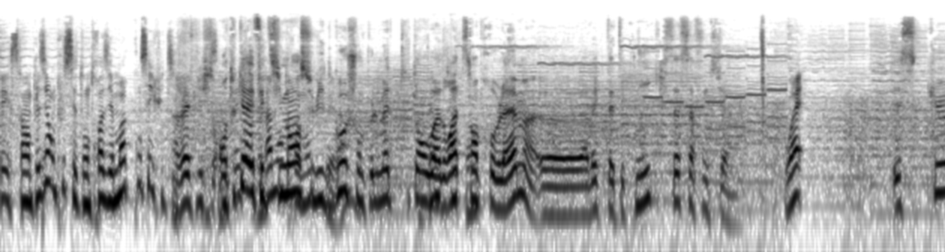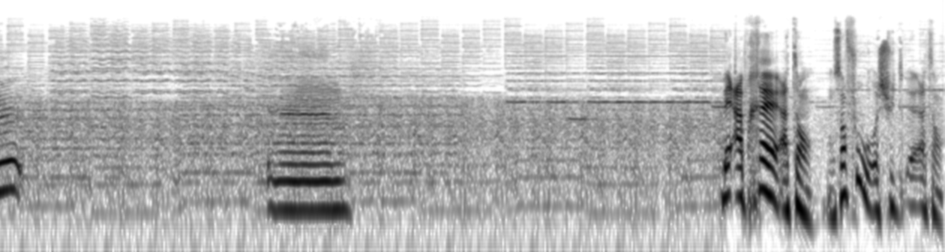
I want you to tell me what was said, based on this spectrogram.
fais extrêmement plaisir. En plus, c'est ton troisième mois consécutif. réfléchissons. Ça En tout cas, effectivement, celui de gauche, on peut le mettre tout en haut à droite sans problème. euh, avec ta technique, ça, ça fonctionne. Ouais. Est-ce que. Euh, Mais après, attends, on s'en fout. Je suis... Attends.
